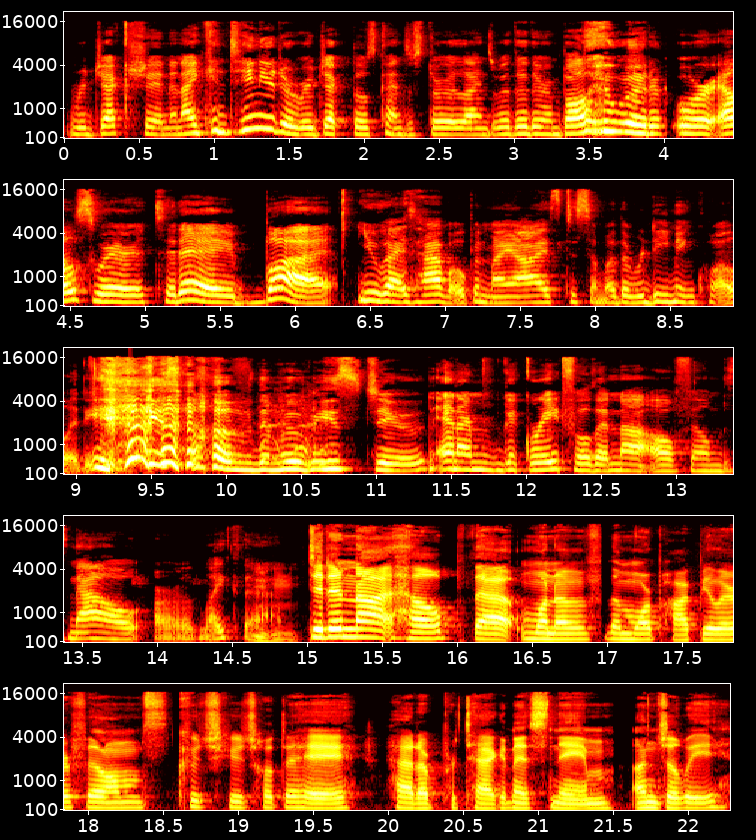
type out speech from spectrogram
rejection and I continue to reject those kinds of storylines whether they're in Bollywood or elsewhere today but you guys have opened my eyes to some of the redeeming qualities of the movies too. And I'm grateful that not all films now are like that. Mm-hmm. Did it not help that one of the more popular films, Kuch Kuch Hota Hai, had a protagonist named Anjali?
